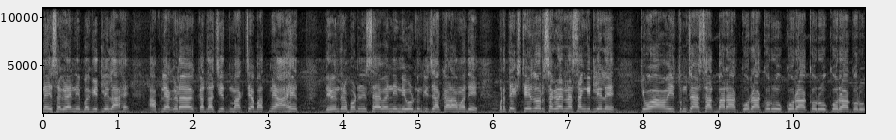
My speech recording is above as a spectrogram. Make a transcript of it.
नाही सगळ्यांनी बघितलेलं आहे. आपल्याकडं कदाचित मागच्या बातम्या आहेत. देवेंद्र फडणवीस साहेबांनी निवडणुकीच्या काळामध्ये प्रत्येक स्टेजवर सगळ्यांना सांगितलेलं आहे किंवा आम्ही तुमचा सातबारा कोरा करू कोरा करू कोरा करू.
